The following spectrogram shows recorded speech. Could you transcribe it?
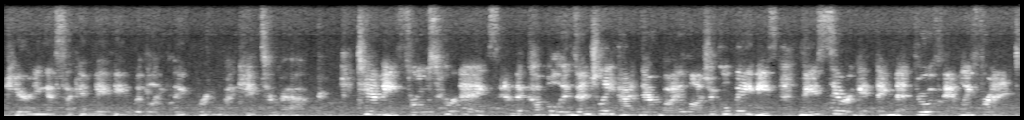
carrying a second baby would likely bring my cancer back. Tammy froze her eggs, and the couple eventually had their biological babies via surrogate they met through a family friend.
